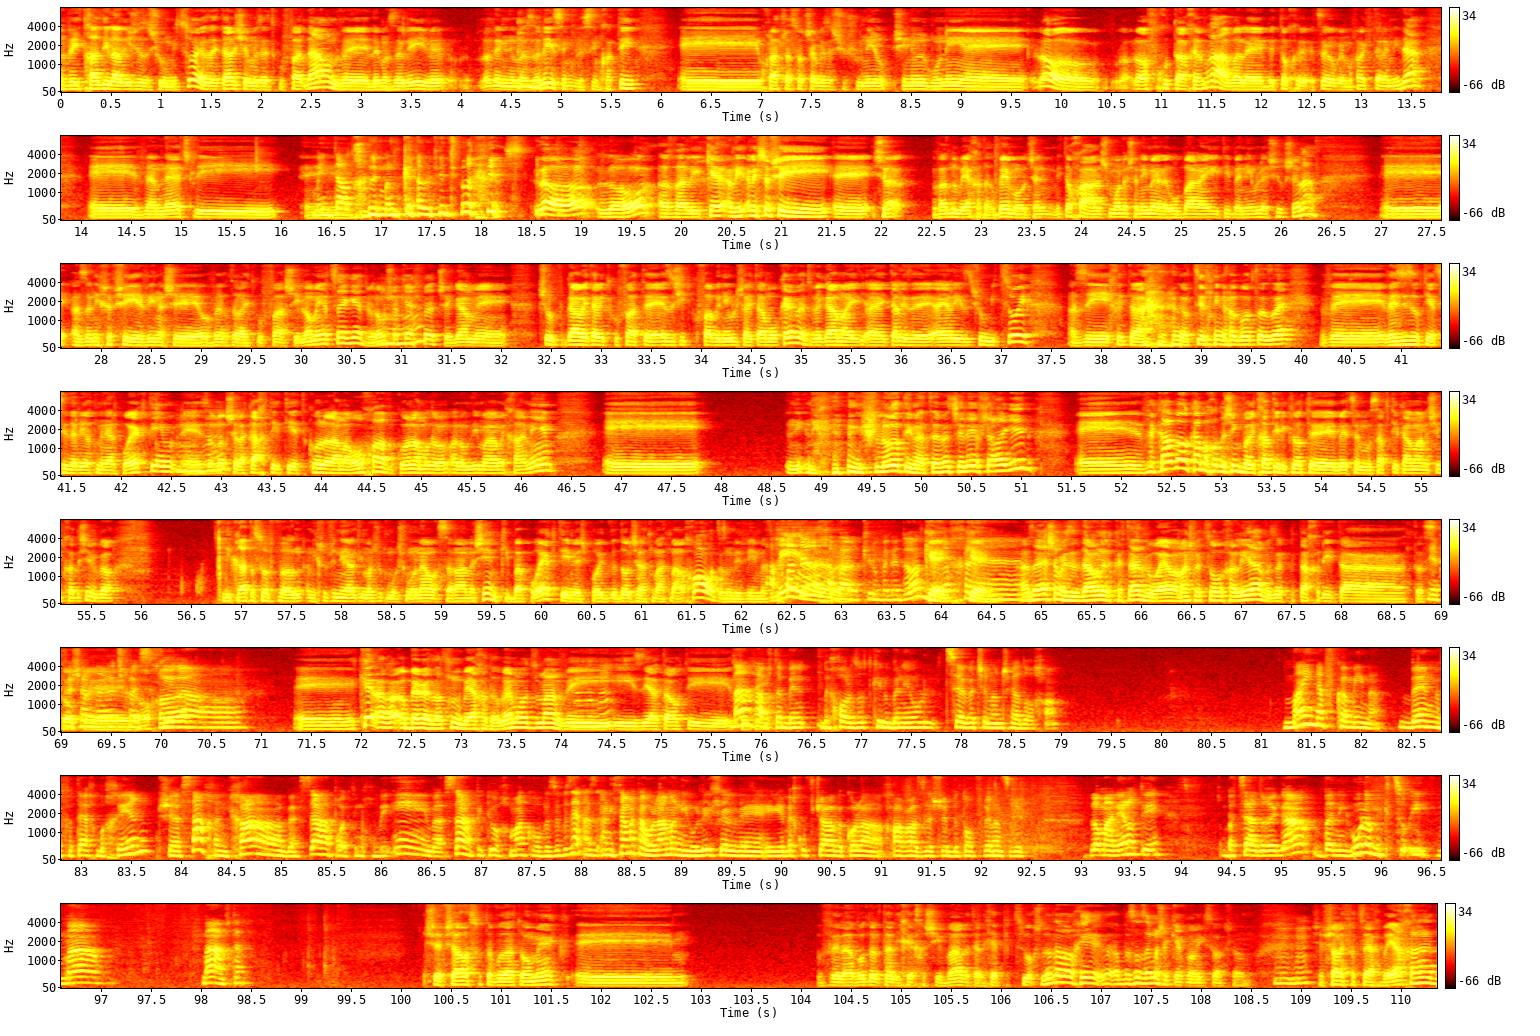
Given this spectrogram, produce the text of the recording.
והתחלתי להרגיש איזשהו מיצוי, אז הייתה לי שם איזו תקופה דאון, ולמזלי, ולא יודע אם למזלי, שמ- לשמחתי, אה, הוחלט לעשות שם איזשהו שינוי, שינוי ארגוני, אה, לא, לא, לא הפכו את החברה, אבל אה, בתוך, אצלנו במחלקת הלמידה, אה, והמנהלת שלי... אה, מינתה אותך למנכ"ל ביטוח יש. לא, לא, אבל היא כן, אני, אני חושב שהיא, אה, שעבדנו ביחד הרבה מאוד שנים, מתוך השמונה שנים האלה רובן הייתי בניהול ישיר שלה, אז אני חושב שהיא הבינה שעוברת עליי תקופה שהיא לא מייצגת ולא משקפת, שגם, אה, שוב, גם הייתה לי תקופת, אה, איזושהי תקופה בניהול שהייתה מורכבת, וגם הי- הייתה לי, היה לי איזשהו מיצוי, אז היא החליטה להוציא אותי מהבוץ הזה, והזיז אותי הצידה להיות מנהל פרויקטים, אה, זה אומר שלקחתי איתי את כל עולם הרוחב וכל עולם הלומדים המכהנים. אה, נישלו אותי מהצוות שלי אפשר להגיד, אה, וכעבור כמה חודשים כבר התחלתי לקלוט, אה, בעצם הוספתי כמה אנשים חדשים, וכבר לקראת הסוף כבר, אני חושב שניהלתי משהו כמו שמונה או עשרה אנשים, כי בפרויקטים יש פרויקט גדול של הטמעת מערכות, אז מביאים מזמין. דרך אה, אבל, כאילו בגדול, כן, דרך... כן. אה, אז היה שם איזה דאונר קטן והוא היה ממש לצורך עלייה, וזה פתח לי את הסקופ יפה שהמנהלת שלך. השכילה... אה, כן, באמת, רצנו ביחד הרבה מאוד זמן, והיא היא זיהתה אותי. מה אהבת בכל זאת, כאילו, בניהול צוות של אנשי הדרכה? מהי נפקא מינה בין מפתח בכיר, שעשה חניכה, ועשה פרויקטים רוחביים, ועשה פיתוח מקרו וזה וזה, אז אני שמה את העולם הניהולי של אה, ימי חופשה וכל החרא הזה שבתור פרילנסרית לא מעניין אותי, בצד רגע, בניהול המקצועי, מה, מה אהבת? שאפשר לעשות עבודת עומק אה, ולעבוד על תהליכי חשיבה ותהליכי פיצוח, שזה הדבר הכי, בסוף זה מה שכיף במקצוע שלנו. שאפשר לפצח ביחד.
